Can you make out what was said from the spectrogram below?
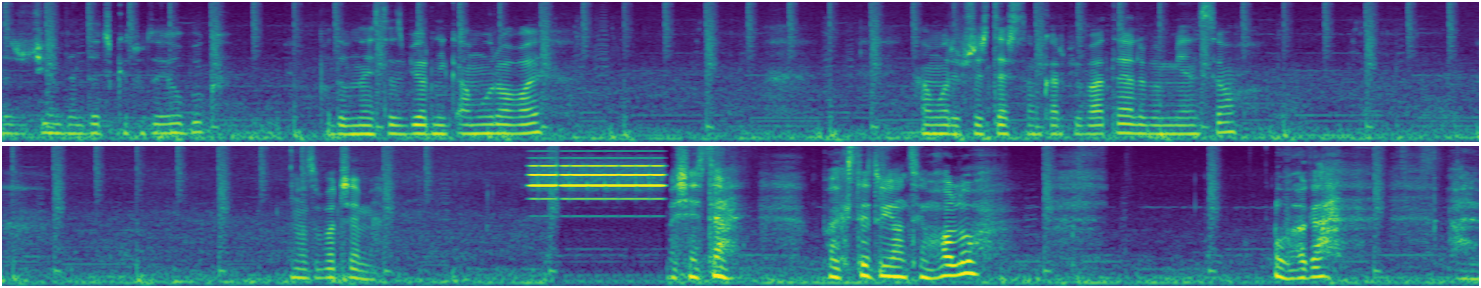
Zarzuciłem wędeczkę tutaj obok. Podobno jest to zbiornik amurowy. Amury przecież też są karpiowate, lubią mięso. No zobaczymy. Właśnie jestem po ekscytującym holu. Uwaga. Ale...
